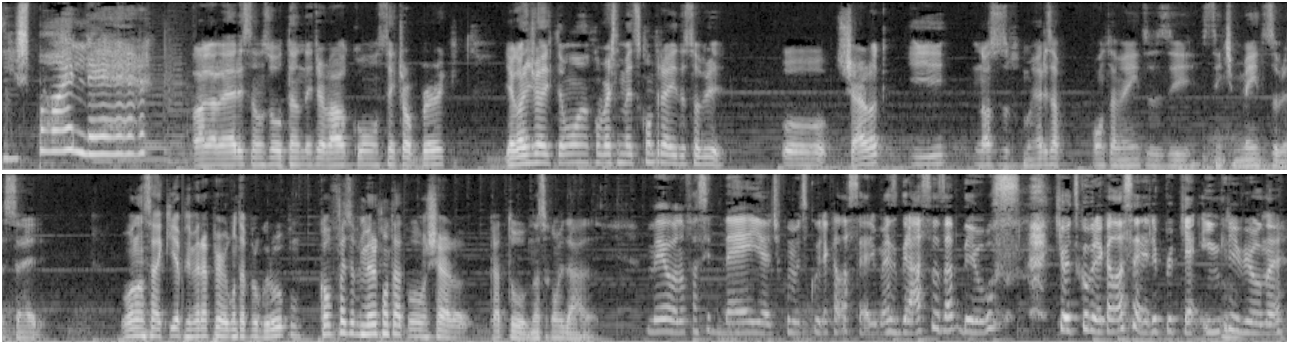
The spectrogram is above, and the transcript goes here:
Spoiler! Olá galera, estamos voltando do intervalo com Central Perk. E agora a gente vai ter uma conversa mais descontraída sobre o Sherlock e nossos maiores apontamentos e sentimentos sobre a série. Vou lançar aqui a primeira pergunta pro grupo. Qual foi seu primeiro contato com o Sherlock, Catu, nossa convidada? Meu, eu não faço ideia de como eu descobri aquela série, mas graças a Deus que eu descobri aquela série, porque é incrível, né?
